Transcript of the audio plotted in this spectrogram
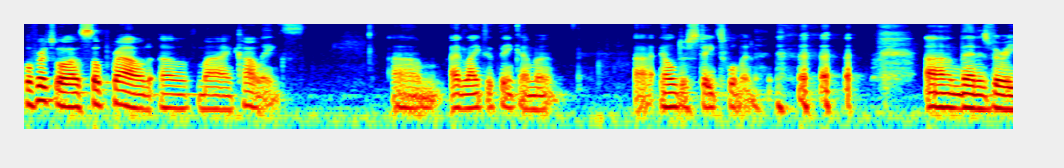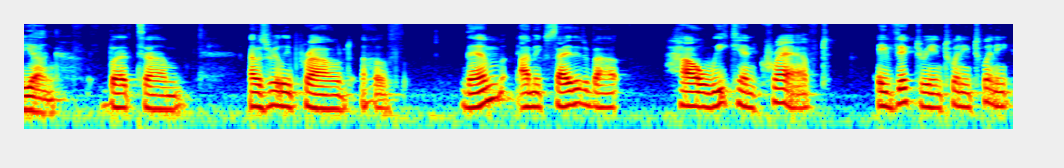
Well, first of all, I was so proud of my colleagues. Um, I'd like to think I'm a uh, elder stateswoman um, that is very young, but um, I was really proud of them. I'm excited about how we can craft a victory in 2020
